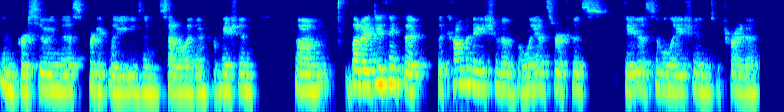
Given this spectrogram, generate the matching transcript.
in pursuing this, particularly using satellite information. Um, but I do think that the combination of the land surface data assimilation to try to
